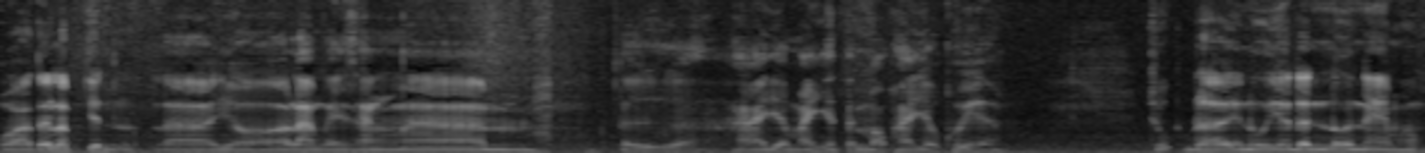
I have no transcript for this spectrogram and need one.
Qua tới lớp 9 là vô làm cây xăng à, từ 2 giờ mấy tới 1 2 giờ khuya. Suốt đời nuôi gia đình nuôi anh em không?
